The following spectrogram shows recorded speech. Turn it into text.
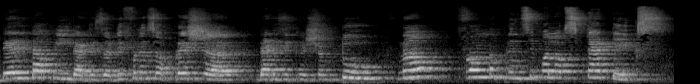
delta P that is the difference of pressure that is equation 2. Now, from the principle of statics,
